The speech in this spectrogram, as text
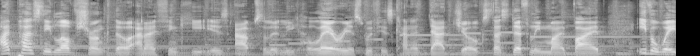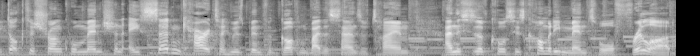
I personally love Shrunk though, and I think he is absolutely hilarious with his kind of dad jokes. That's definitely my vibe. Either way, Dr. Shrunk will mention a certain character who has been forgotten by the sands of time, and this is of course his comedy mentor, Frillard.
